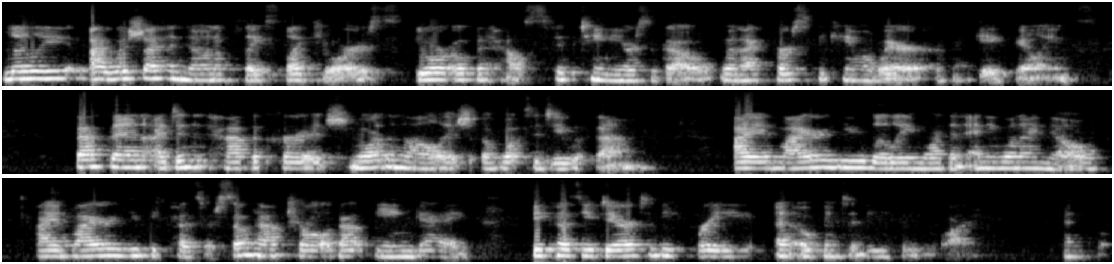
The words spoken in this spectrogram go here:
Lilli, I wish I had known a place like yours, your open house 15 years ago when I first became aware of my gay feelings. Back then, I didn't have the courage nor the knowledge of what to do with them. I admire you, Lilli, more than anyone I know. I admire you because you're so natural about being gay, because you dare to be free and open to be who you are. End quote.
